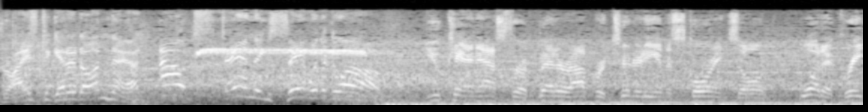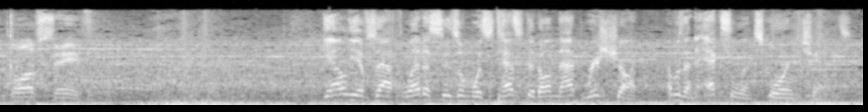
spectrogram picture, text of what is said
Tries to get it on net. Outstanding save with a glove. You can't ask for a better opportunity in the scoring zone. What a great glove save. Galiev's athleticism was tested on that wrist shot. That was an excellent scoring chance.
